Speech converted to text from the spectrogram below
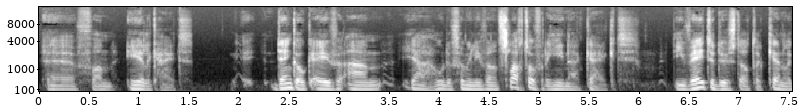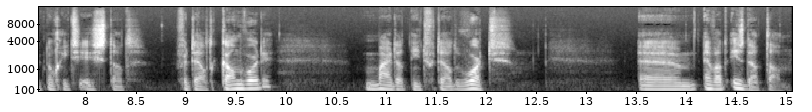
eh, van eerlijkheid. Denk ook even aan ja, hoe de familie van het slachtoffer hiernaar kijkt. Die weten dus dat er kennelijk nog iets is dat verteld kan worden, maar dat niet verteld wordt. Ehm, en wat is dat dan?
